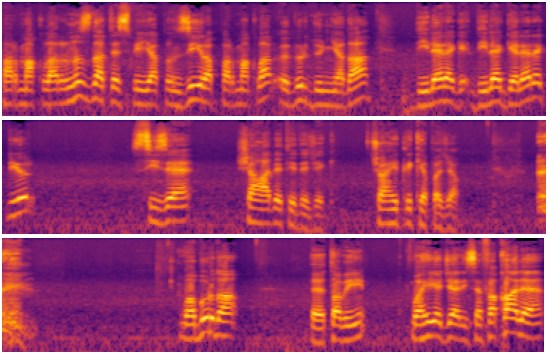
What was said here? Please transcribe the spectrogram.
parmaklarınızla tesbih yapın. Zira parmaklar öbür dünyada dilere, dile gelerek diyor size şehadet edecek. Şahitlik yapacak. Ve burada e, tabi vahiye celise fekale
